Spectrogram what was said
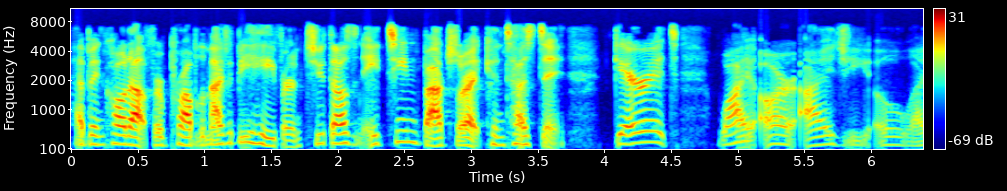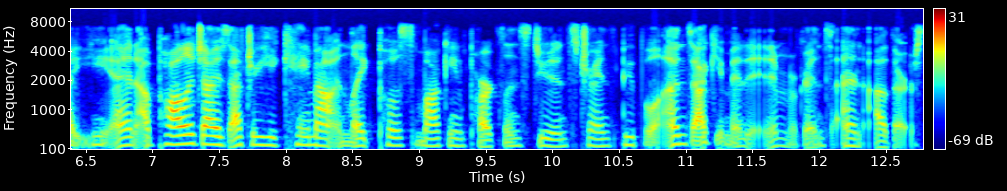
have been called out for problematic behavior. In 2018, Bachelorette contestant Garrett Y R I G O Y E N apologized after he came out in Lake Post mocking Parkland students, trans people, undocumented immigrants, and others.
